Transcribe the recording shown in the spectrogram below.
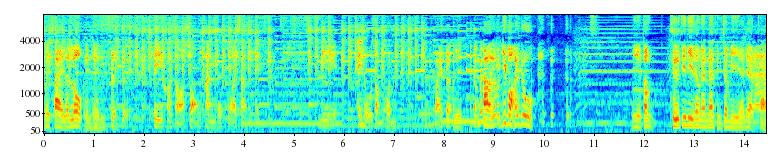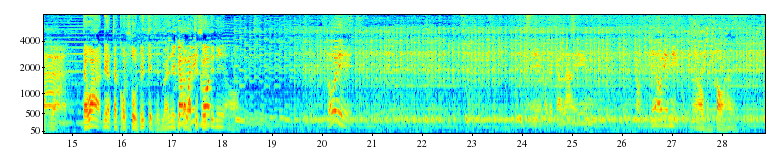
ไม่ใช่แล้วโลกเห็นเห็น ปีคศ 2631 มีไอ้หนูสองคน ไปเถอะนี่ ยังไม่อ้าวแล้วเมื่อกี้บอกให้ดู นี่ต้องซื้อที่นี่เท่านั้นนะ ถึงจะมีนะเนี่ยฉากเนี่ย อ่าแต่ว่าเนี่ยจะกดสูตรไม่ติดเห็นไหมนี่คือยังตไม่ลับได้ที่ซื้อกดที่นี่อ๋อ แล้วเว้ยนี่เขาจัด การล่างเองเอ้าไม่เอาเอ็มอีกไม่เอาผมต่อให้โอเค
